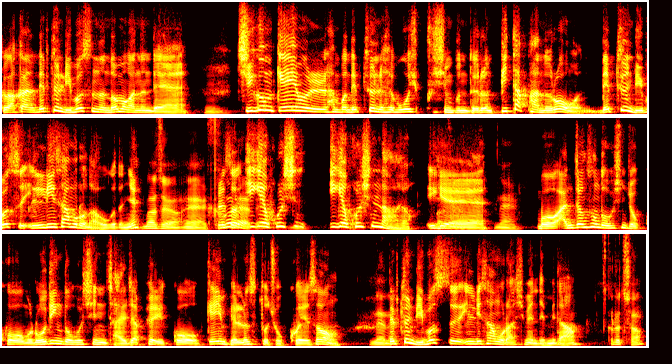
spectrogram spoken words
그 아까 넵튠 Re;Birth는 넘어갔는데 음. 지금 게임을 한번 넵튠을 해보고 싶으신 분들은 비타판으로 넵튠 Re;Birth 1, 2, 3으로 나오거든요. 맞아요. 예. 그래서 이게 훨씬 이게 훨씬 나아요. 이게 네. 뭐 안정성도 훨씬 좋고 뭐 로딩도 훨씬 잘 잡혀 있고 게임 밸런스도 좋고 해서 네. 넵튠 Re;Birth 1, 2, 3으로 하시면 됩니다. 그렇죠.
